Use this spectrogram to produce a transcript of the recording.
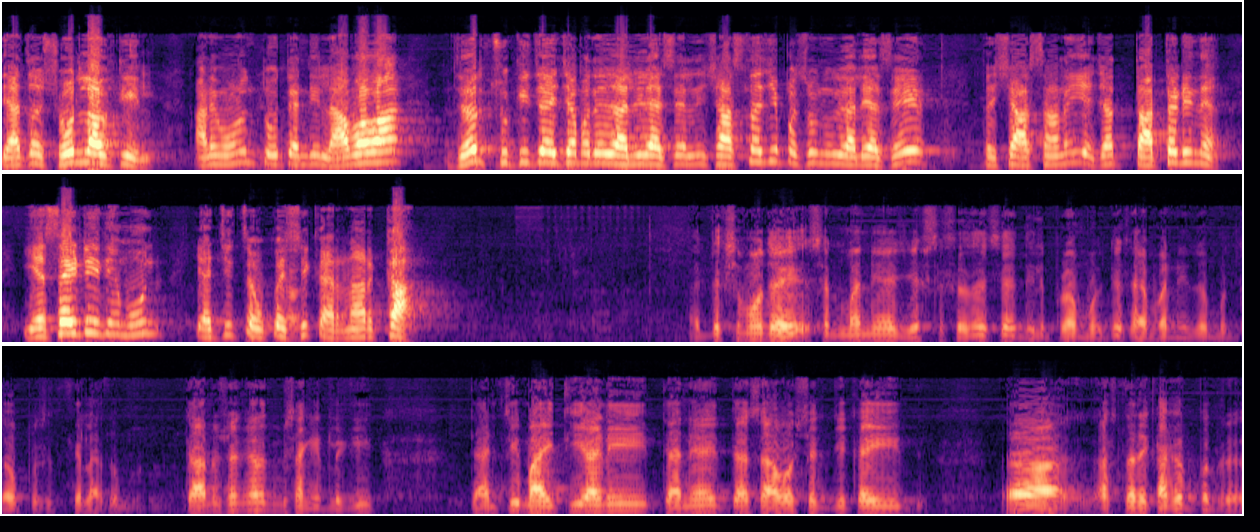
त्याचा शोध लावतील. आणि म्हणून तो त्यांनी लावावा. जर चुकीच्या याच्यामध्ये झालेली असेल आणि शासनाची फसवणूक झाली असेल तर शासनाने याच्यात तातडीनं एस आय टी नेमून याची चौकशी करणार का? अध्यक्ष महोदय सन्मान्य ज्येष्ठ सदस्य दिलीपराव मोहिते साहेबांनी जो मुद्दा उपस्थित केला तो त्या अनुषंगानेच मी सांगितलं की त्यांची माहिती आणि त्याने त्यास आवश्यक जी काही असणारे कागदपत्र.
